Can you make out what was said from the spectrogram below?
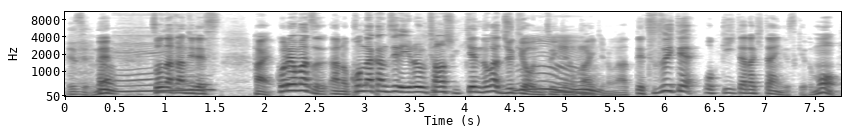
ですようんね、そんな感じです。はい、これをまずあのこんな感じでいろいろ楽しく聞けるのが儒教についての回っていうのがあって、続いてお聞きいただきたいんですけども、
